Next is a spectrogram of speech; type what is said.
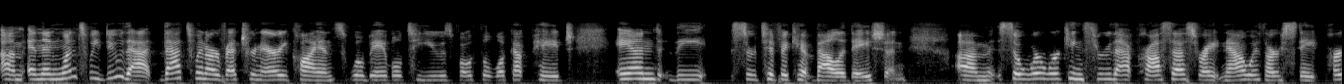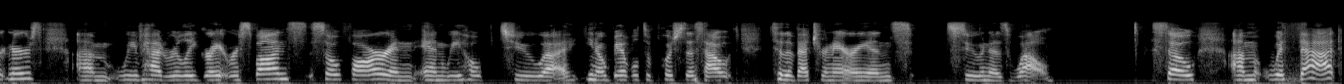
Um, and then once we do that, that's when our veterinary clients will be able to use both the lookup page and the certificate validation. Um, so we're working through that process right now with our state partners. Um, we've had really great response so far, and, and we hope to uh, you know be able to push this out to the veterinarians soon as well. So um, with that,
